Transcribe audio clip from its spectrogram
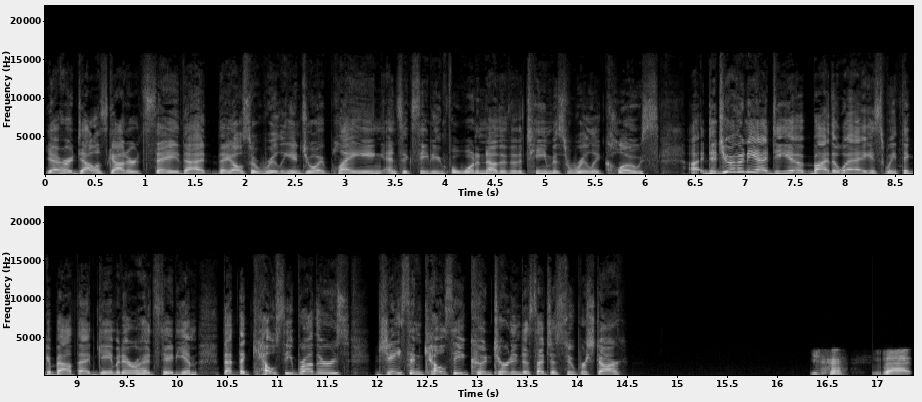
Yeah, I heard Dallas Goedert say that they also really enjoy playing and succeeding for one another, that the team is really close. Uh, did you have any idea, by the way, as we think about that game at Arrowhead Stadium, that the Kelce brothers, Jason Kelce, could turn into such a superstar? Yeah, that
